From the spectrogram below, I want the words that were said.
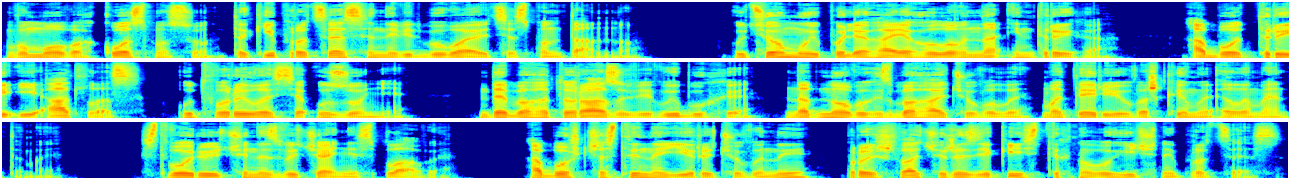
В умовах космосу такі процеси не відбуваються спонтанно. У цьому і полягає головна інтрига або 3 і Атлас утворилася у зоні, де багаторазові вибухи наднових збагачували матерію важкими елементами, створюючи незвичайні сплави, або ж частина її речовини пройшла через якийсь технологічний процес.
